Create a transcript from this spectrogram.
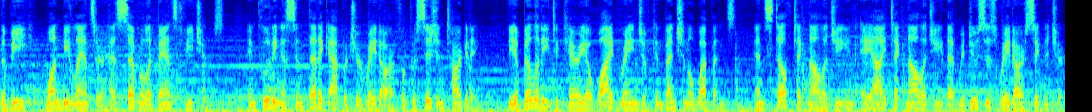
The B-1B Lancer has several advanced features, including a synthetic aperture radar for precision targeting, the ability to carry a wide range of conventional weapons, and stealth technology and AI technology that reduces radar signature.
